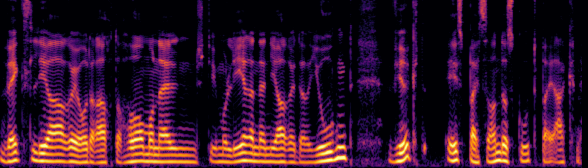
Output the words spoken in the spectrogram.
Wechseljahre oder auch der hormonellen stimulierenden Jahre der Jugend wirkt es besonders gut bei Akne.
